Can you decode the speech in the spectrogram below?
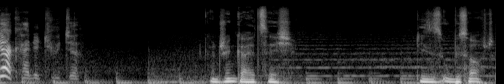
Ja, keine Tüte. Ganz schön geizig. Dieses Ubisoft.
